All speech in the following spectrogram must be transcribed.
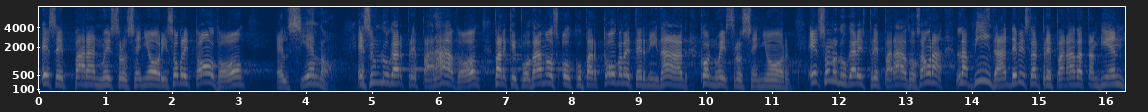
ese para nuestro Señor y sobre todo el cielo. Es un lugar preparado para que podamos ocupar toda la eternidad con nuestro Señor. Esos son los lugares preparados. Ahora, la vida debe estar preparada también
